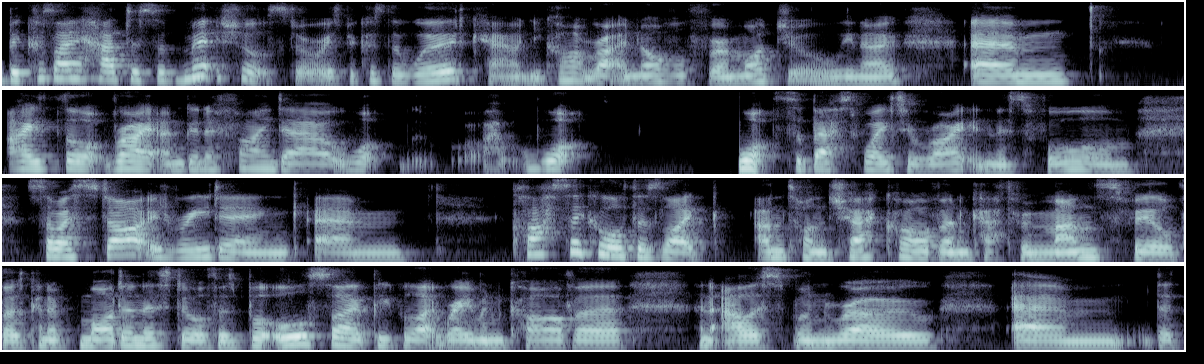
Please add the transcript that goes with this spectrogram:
because I had to submit short stories because the word count you can't write a novel for a module, you know. Um, I thought, right, I'm going to find out what what what's the best way to write in this form. So I started reading um, classic authors like Anton Chekhov and Katherine Mansfield, those kind of modernist authors, but also people like Raymond Carver and Alice Munro. Um, the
